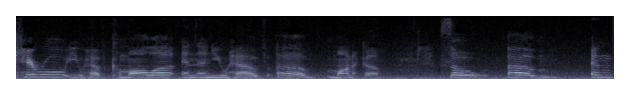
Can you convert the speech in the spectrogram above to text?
Carol, you have Kamala, and then you have uh, Monica. So, um, and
